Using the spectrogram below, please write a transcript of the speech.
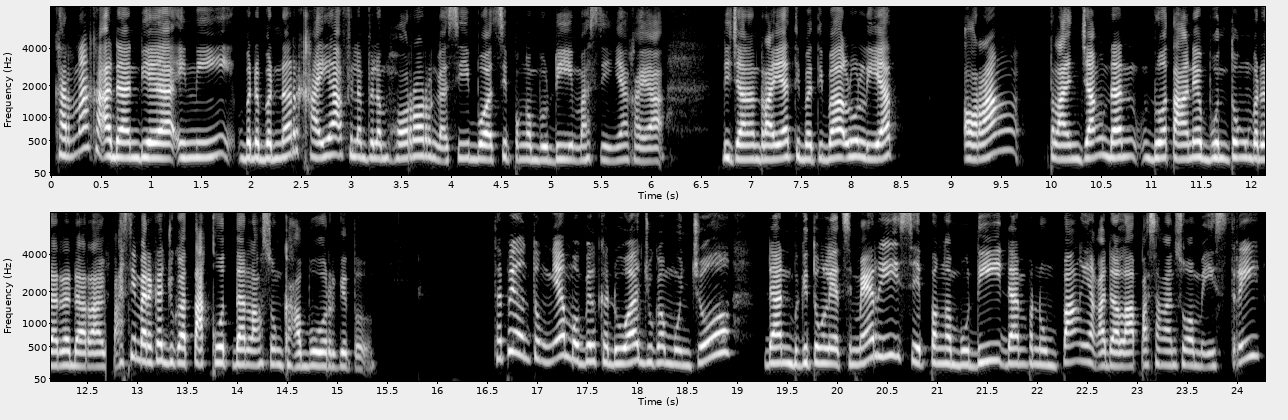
Karena keadaan dia ini bener-bener kayak film-film horor nggak sih buat si pengemudi mestinya kayak di jalan raya tiba-tiba lu lihat orang telanjang dan dua tangannya buntung berdarah-darah pasti mereka juga takut dan langsung kabur gitu tapi untungnya mobil kedua juga muncul dan begitu ngeliat si Mary, si pengemudi dan penumpang yang adalah pasangan suami istri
